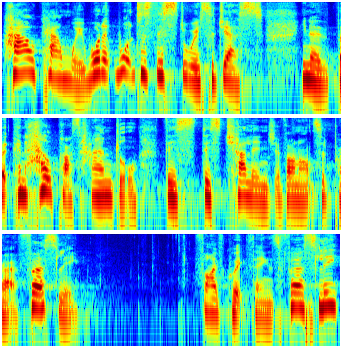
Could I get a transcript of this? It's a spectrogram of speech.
how can we? What, what does this story suggest, you know, that can help us handle this, this challenge of unanswered prayer? Firstly, five quick things. Firstly,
